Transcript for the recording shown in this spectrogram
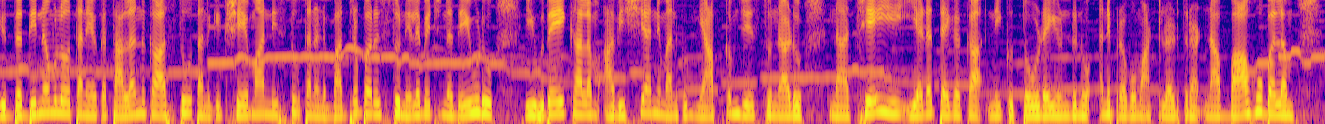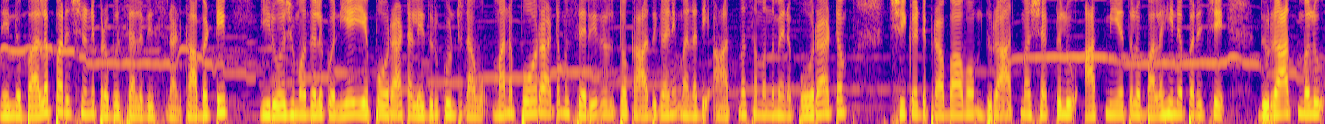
యుద్ధ దినములో తన యొక్క తలను కాస్తూ తనకి క్షేమాన్ని ఇస్తూ తనని భద్రపరుస్తూ నిలబెట్టిన దేవుడు ఈ ఉదయకాలం ఆ విషయాన్ని మనకు జ్ఞాపకం చేస్తున్నాడు. నా చేయి ఎడతెగక నీకు తోడయుండును అని ప్రభు మాట్లాడుతున్నాడు. నా బాహుబలం నిన్ను బలపరచునని ప్రభు సెలవిస్తున్నాడు. కాబట్టి ఈ రోజు మొదలుకొని ఏ ఏ పోరాటాలు ఎదుర్కొంటున్నావో మన పోరాటము శరీరాలతో కాదు కానీ మనది ఆత్మ సంబంధమైన పోరాటం చీకటి ప్రభావం దురాత్మ శక్తులు ఆత్మీయతలో బలహీనపరిచే దురాత్మలు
